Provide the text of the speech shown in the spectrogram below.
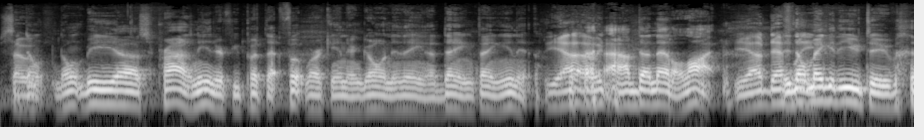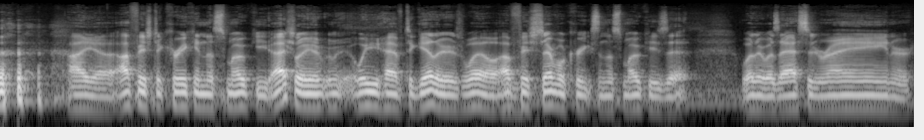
So don't don't be uh, surprised neither if you put that footwork in there and going and ain't a dang thing in it. yeah, would- I've done that a lot. yeah, It definitely. don't make it to YouTube. I uh, I fished a creek in the Smoky. Actually, we have together as well. I fished several creeks in the Smokies that, whether it was acid rain or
